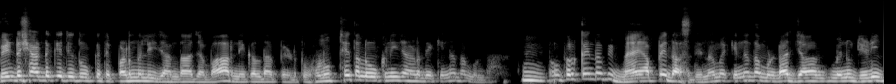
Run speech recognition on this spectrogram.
ਪਿੰਡ ਛੱਡ ਕੇ ਜਦੋਂ ਕਿਤੇ ਪੜਨ ਲਈ ਜਾਂਦਾ ਜਾਂ ਬਾਹਰ ਨਿਕਲਦਾ ਪਿੰਡ ਤੋਂ ਹੁਣ ਉੱਥੇ ਤਾਂ ਲੋਕ ਨਹੀਂ ਜਾਣਦੇ ਕਿਹਨਾਂ ਦਾ ਮੁੰਡਾ। ਉਹ ਫਿਰ ਕਹਿੰਦਾ ਵੀ ਮੈਂ ਆਪੇ ਦੱਸ ਦੇਣਾ ਮੈਂ ਕਿਹਨਾਂ ਦਾ ਮੁੰਡਾ ਜਾਂ ਮੈਨੂੰ ਜਿਹੜੀ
